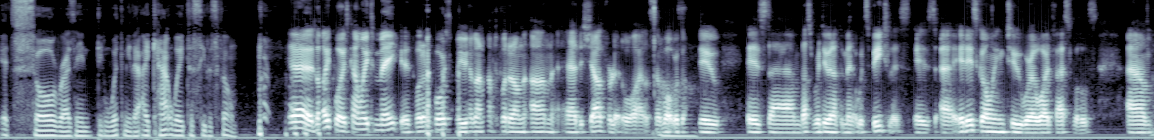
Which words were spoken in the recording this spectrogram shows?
it's so resonating with me that I can't wait to see this film yeah, likewise. Can't wait to make it, but unfortunately, we're going to have to put it on on uh, the shelf for a little while. So oh. what we're going to oh. do is um, that's what we're doing at the minute with Speechless. Is uh, it is going to worldwide festivals. Um,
